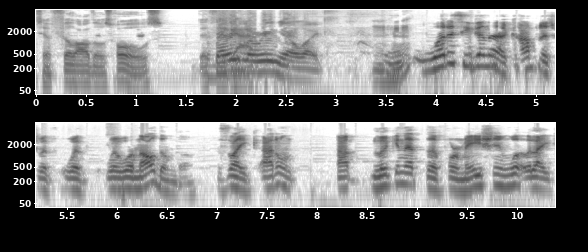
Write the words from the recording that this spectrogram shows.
to fill all those holes. That Very got. Mourinho like. Mhm. what is he gonna accomplish with with with Ronaldo though? It's like I don't. I'm looking at the formation. What like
